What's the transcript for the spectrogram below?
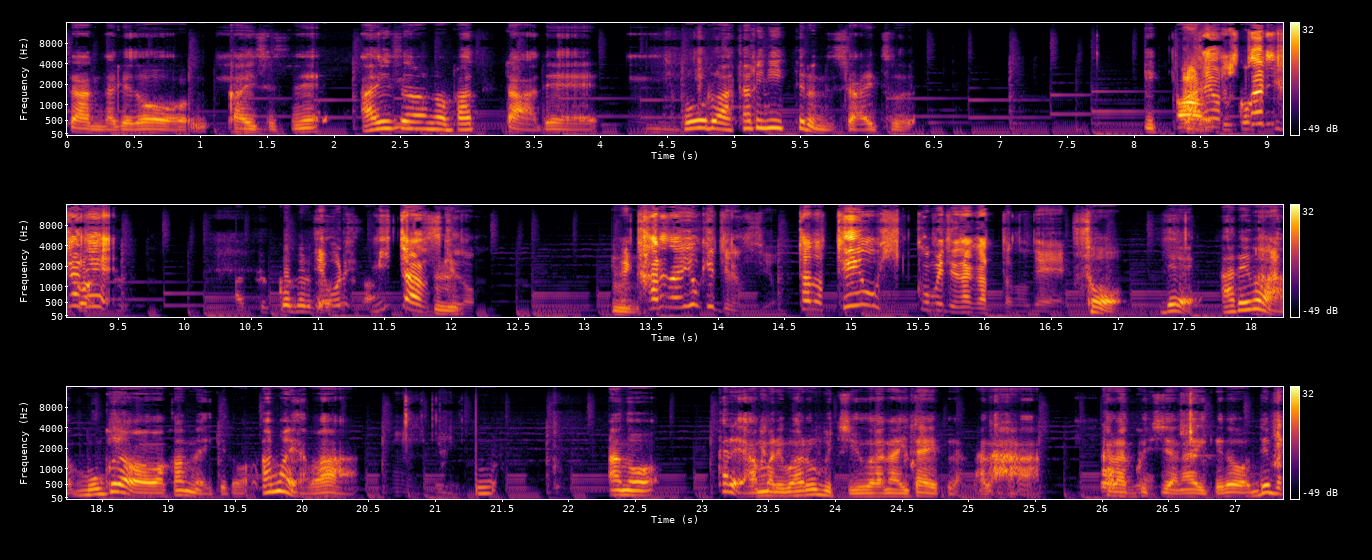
たんだけど、解説ね、相沢がバッターで、うんボール当たりに行ってるんですよ、あいつ。一回あれは。左がね、あ突っ込んでるで俺見たんですけど、うんで体避けてるんですよ。ただ手を引っ込めてなかったので、そう。で、あれは僕らは分かんないけど、天谷は、あの、彼あんまり悪口言わないタイプだから、辛口じゃないけど、でも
